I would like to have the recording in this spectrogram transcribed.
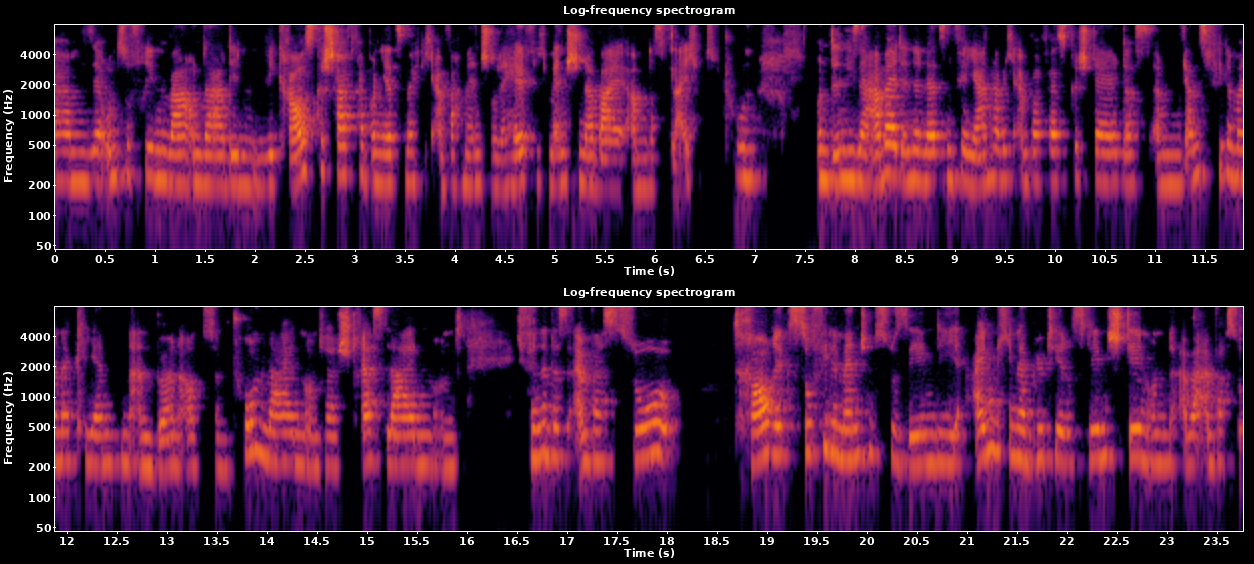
ähm, sehr unzufrieden war und da den Weg rausgeschafft habe. Und jetzt möchte ich einfach Menschen oder helfe ich Menschen dabei, ähm, das Gleiche zu tun. Und in dieser Arbeit in den letzten vier Jahren habe ich einfach festgestellt, dass ähm, ganz viele meiner Klienten an Burnout-Symptomen leiden, unter Stress leiden. Und ich finde das einfach so traurig, so viele Menschen zu sehen, die eigentlich in der Blüte ihres Lebens stehen und aber einfach so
